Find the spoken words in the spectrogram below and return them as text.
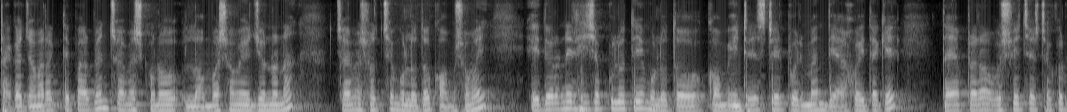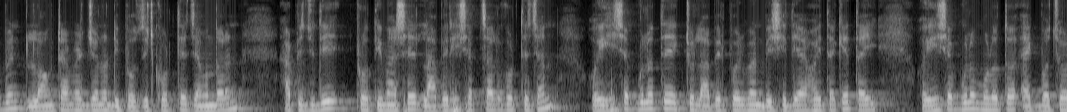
টাকা জমা রাখতে পারবেন। ছয় মাস কোনো লম্বা সময়ের জন্য না। ছয় মাস হচ্ছে মূলত কম সময়। এই ধরনের হিসাবগুলোতে মূলত কম ইন্টারেস্টের পরিমাণ দেওয়া হয়ে থাকে। তাই আপনারা অবশ্যই চেষ্টা করবেন লং টার্মের জন্য ডিপোজিট করতে। যেমন ধরেন, আপনি যদি প্রতি মাসে লাভের হিসাব চালু করতে চান, ওই হিসাবগুলোতে একটু লাভের পরিমাণ বেশি দেওয়া হয়ে থাকে। তাই ওই হিসাবগুলো মূলত এক বছর,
